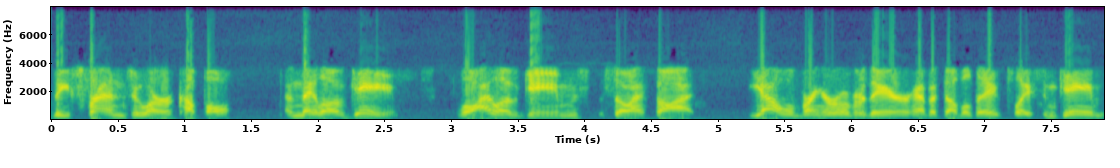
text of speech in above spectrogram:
these friends who are a couple, and they love games. Well, I love games, so I thought, yeah, we'll bring her over there, have a double date, play some games.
